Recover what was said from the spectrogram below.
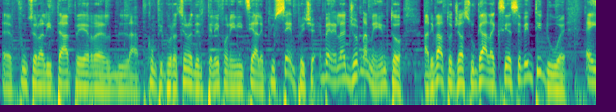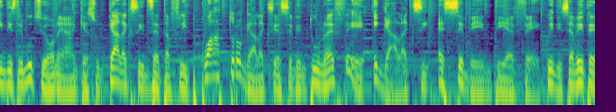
eh, funzionalità per la configurazione del telefono iniziale più semplice. Ebbene, l'aggiornamento arrivato già su Galaxy S22 è in distribuzione anche su Galaxy Z Flip 4, Galaxy S21 FE e Galaxy S20 FE. Quindi se avete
